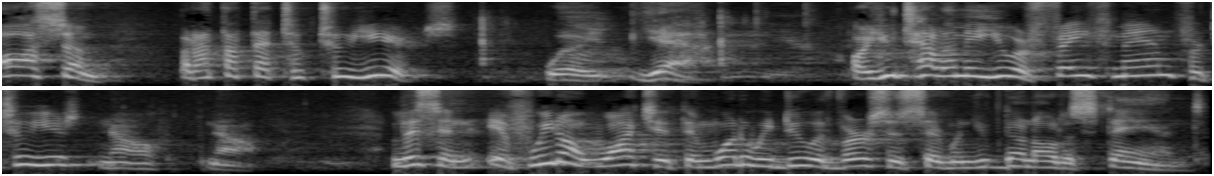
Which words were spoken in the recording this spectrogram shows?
awesome. But I thought that took two years. Well, yeah. Are you telling me you were faith man for two years? No, no. Listen, if we don't watch it, then what do we do with verses said, when you've done all to stand,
